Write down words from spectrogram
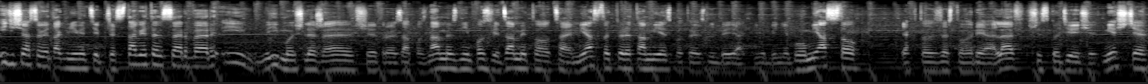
I dzisiaj sobie tak mniej więcej przedstawię ten serwer i, i myślę, że się trochę zapoznamy z nim, pozwiedzamy to całe miasto, które tam jest, bo to jest niby jak niby nie było miasto, jak to zresztą Real Life, wszystko dzieje się w mieście.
